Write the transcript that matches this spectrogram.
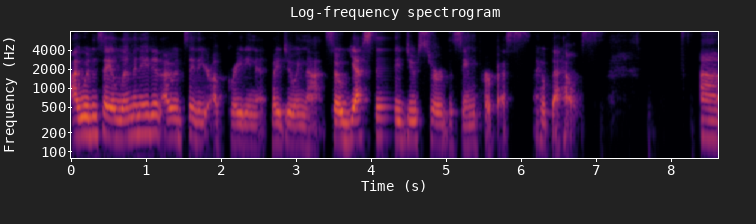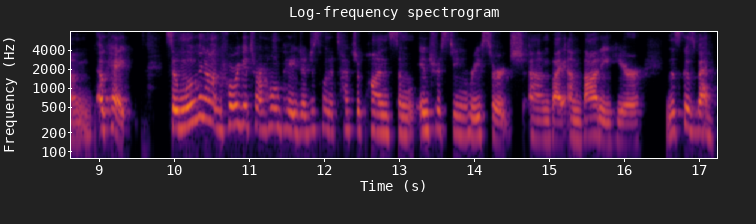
I wouldn't say eliminate it. I would say that you're upgrading it by doing that. So yes, they do serve the same purpose. I hope that helps. Um, okay, so moving on, before we get to our homepage, I just want to touch upon some interesting research um, by Ambady here. And this goes back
